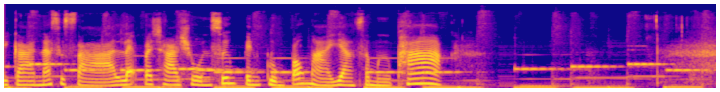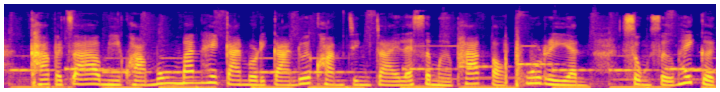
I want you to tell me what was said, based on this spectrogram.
ริการนักศึกษาและประชาชนซึ่งเป็นกลุ่มเป้าหมายอย่างเสมอภาค ข้าพเจ้ามีความมุ่งมั่นให้การบริการด้วยความจริงใจและเสมอภาคต่อผู้เรียน ส่งเสริมให้เกิด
